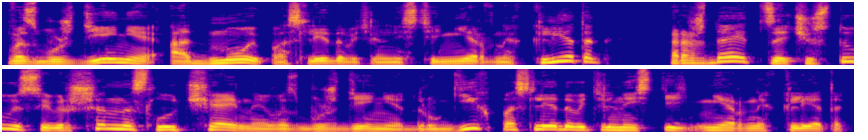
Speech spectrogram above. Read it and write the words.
Возбуждение одной последовательности нервных клеток рождает зачастую совершенно случайное возбуждение других последовательностей нервных клеток,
